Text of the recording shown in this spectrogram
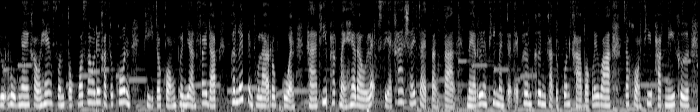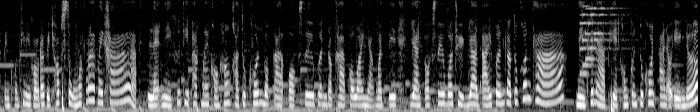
ยุลูกไงเขาแห้งฝนตกบ่เศร้าเลยค่ะทุกคน ผีเจ้าของเพิ่นยานไฟดับ เพิ่นเลยเป็นธุระรบกวน หาที่พักใหม่ให้เราและเสียค่าใช้จ่ายต่างๆ ในเรื่องที่มันจะได้เพิ่มขึ้นค่ะทุกคนค่ะบอกเลยว่า เจ้าของที่พักนี้คือ เป็นคนที่มีความรับผิดชอบสูงมากๆเลยค่ะ และนี่คือที่พักใหม่ของเฮาค่ะทุกคนบอกกาออกซื้อเพิ่นดอกค่ะเพราะว่าอย่างวัตียานออกซื้อบ่ถึกยานอายเพิ่นค่ะทุกคนค่ะนี่คือหน้าเพจของเพื่อนทุกคนอ่านเอาเองเด้อ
